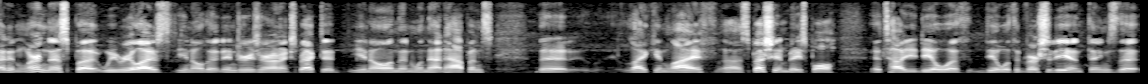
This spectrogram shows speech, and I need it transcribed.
I didn't learn this, but we realized, you know, that injuries are unexpected, you know, and then when that happens, that like in life, uh, especially in baseball, it's how you deal with deal with adversity and things that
